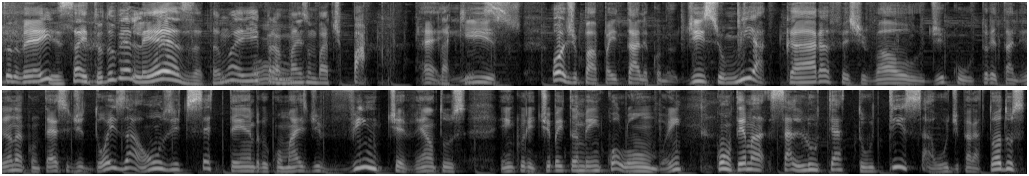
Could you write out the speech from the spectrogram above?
Tudo bem aí? Isso aí, tudo beleza. Tamo aí para mais um bate-papo. É daqueles. isso. Hoje é Itália, como eu disse, o Mia Cara Festival de Cultura Italiana acontece de 2 a 11 de setembro, com mais de 20 eventos em Curitiba e também em Colombo, hein? Com o tema Salute a Tutti, Saúde para Todos,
